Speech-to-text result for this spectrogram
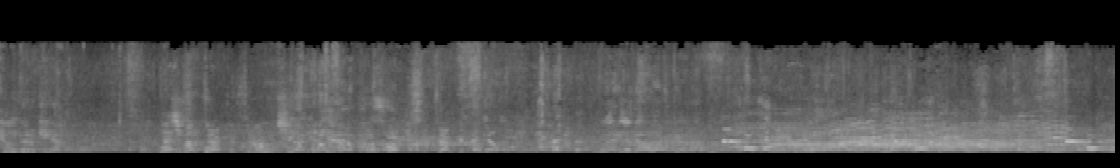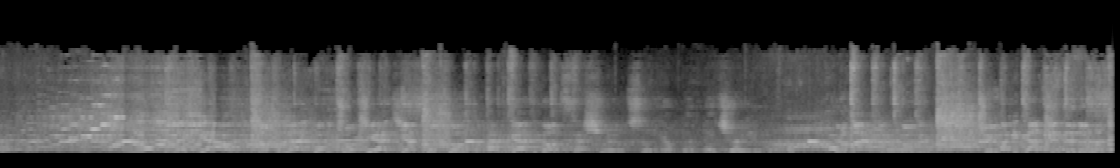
태우도록 해요. 마지막 곡 홈런 칠 공부하기 쉽지 않겠다고. Blackout, 넘블라인 여기 존재하지 않는 것. 아까는 건 사실 소리 없는 내 절규고 그런 말을 듣고 있네 조용하게 감기 늘어내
